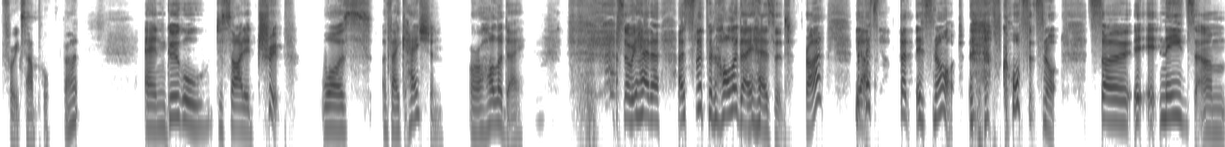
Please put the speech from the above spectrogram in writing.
for example, right? And Google decided trip was a vacation or a holiday. so we had a, a slip and holiday hazard, right? But yeah. but it's not. of course it's not. So it, it needs um,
